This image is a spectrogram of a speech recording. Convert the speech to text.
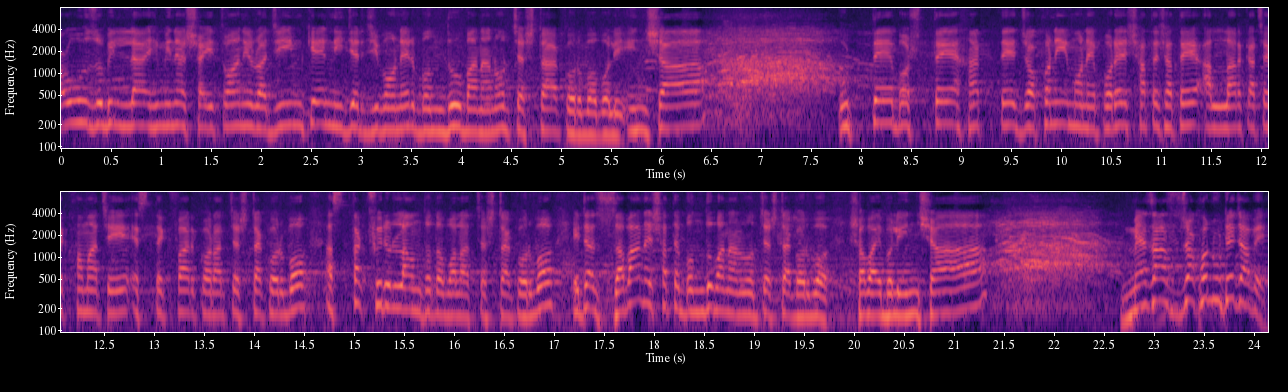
আউজুবিল্লাহ হিমিনা শাইতানি রাজিমকে নিজের জীবনের বন্ধু বানানোর চেষ্টা করব বলি, ইনশা উঠতে, বসতে, হাঁটতে যখনই মনে পড়ে, সাথে সাথে আল্লাহর কাছে ক্ষমা চেয়ে ইস্তেকফার করার চেষ্টা করব আস্তাক ফিরুল্লাহ অন্তত বলার চেষ্টা করব, এটা জবানের সাথে বন্ধু বানানোর চেষ্টা করব। সবাই বলি, ইনশা মেজাজ যখন উঠে যাবে,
